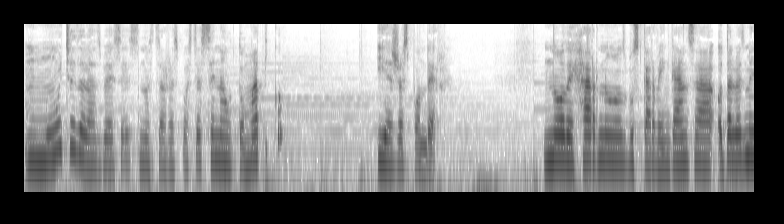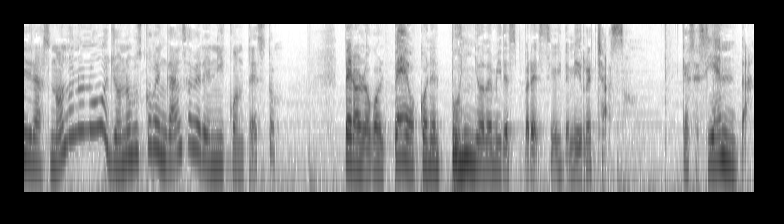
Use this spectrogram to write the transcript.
muchas de las veces nuestra respuesta es en automático y es responder. No dejarnos buscar venganza o tal vez me dirás, no, no, no, no, yo no busco venganza, veré, ni contesto pero lo golpeo con el puño de mi desprecio y de mi rechazo. Que se sienta.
